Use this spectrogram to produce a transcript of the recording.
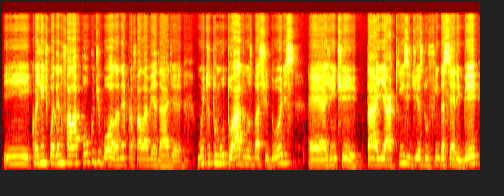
E com a gente podendo falar pouco de bola, né, para falar a verdade. É muito tumultuado nos bastidores. É, a gente tá aí há 15 dias do fim da Série B,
